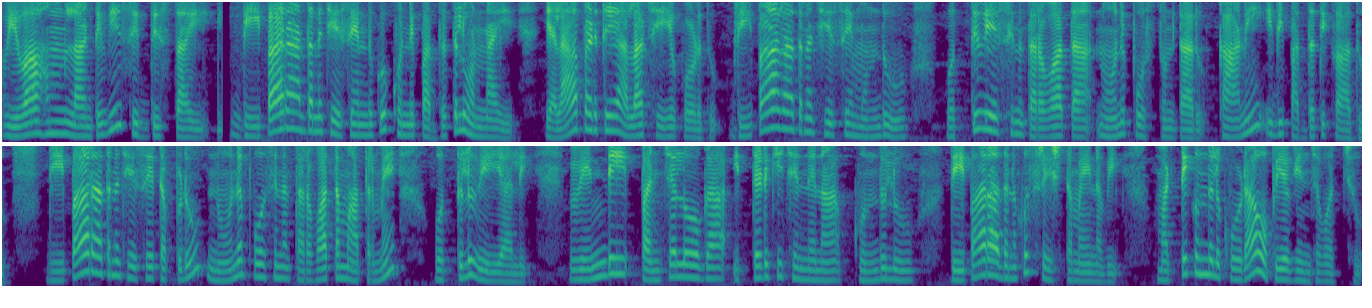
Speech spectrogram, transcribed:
వివాహం లాంటివి సిద్ధిస్తాయి. దీపారాధన చేసేందుకు కొన్ని పద్ధతులు ఉన్నాయి. ఎలా పడితే అలా చేయకూడదు. దీపారాధన చేసే ముందు ఒత్తి వేసిన తర్వాత నూనె పోస్తుంటారు. కానీ ఇది పద్ధతి కాదు. దీపారాధన చేసేటప్పుడు నూనె పోసిన తర్వాత మాత్రమే ఒత్తులు వేయాలి. వెండి పంచలోగా ఇత్తడికి చెందిన కుందులు దీపారాధనకు శ్రేష్టమైనవి. మట్టి కుందులు కూడా ఉపయోగించవచ్చు.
